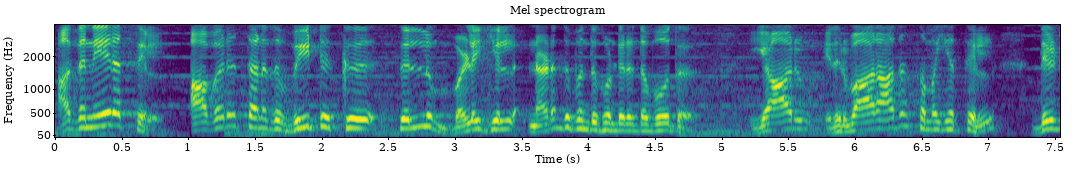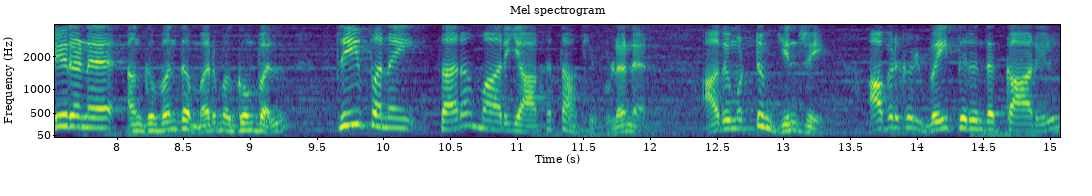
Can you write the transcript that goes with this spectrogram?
அந்த நேரத்தில் அவர் தனது வீட்டுக்கு செல்லும் வழியில் நடந்து வந்து கொண்டிருந்த போது யாரும் எதிர்பாராத சமயத்தில் திடீரென அங்கு வந்த மர்ம கும்பல் ஸ்டீஃபனை சரமாரியாக தாக்கியுள்ளனர். அது மட்டும் இன்றி அவர்கள் வைத்திருந்த காரில்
